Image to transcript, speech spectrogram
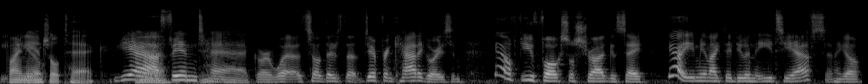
y- you know, Financial tech. yeah, fintech, or what? So there's the different categories, and you know, a few folks will shrug and say, "Yeah, you mean like they do in the ETFs?" And I go,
